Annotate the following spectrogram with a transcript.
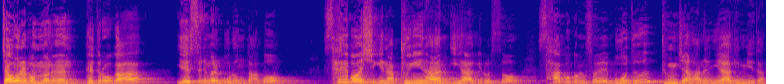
자, 오늘 본문은 베드로가 예수님을 모른다고 세 번씩이나 부인한 이야기로서 사복음서에 모두 등장하는 이야기입니다.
